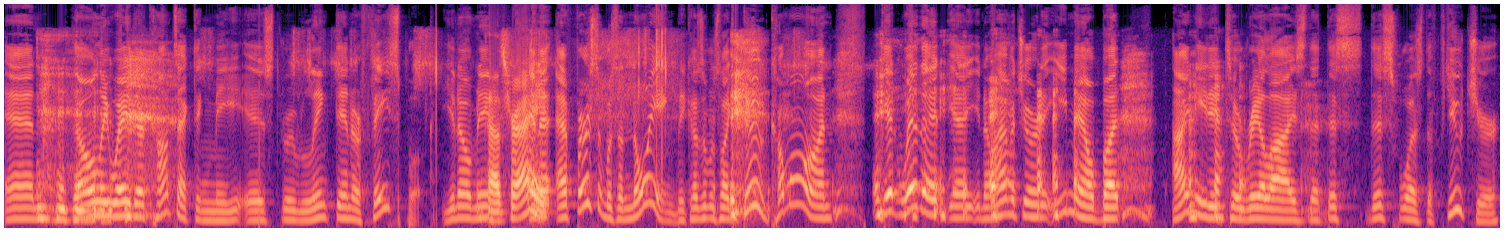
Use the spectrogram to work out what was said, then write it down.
and the only way they're contacting me is through LinkedIn or Facebook. You know what I mean? That's right. And at first it was annoying because it was like, dude, come on, get with it. Yeah, you know, haven't you heard of email? But I needed to realize that this this was the future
